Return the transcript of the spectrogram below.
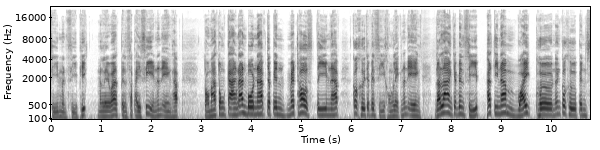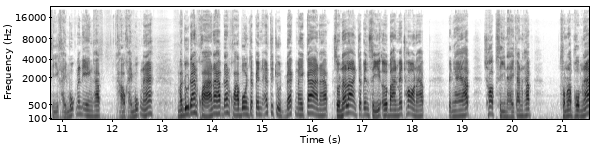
สีเหมือนสีพริก มันเลยว่าเป็นสไปซี่นั่นเองครับ ต่อมาตรงกลางด้านบนนะครับ จะเป็นเมทัลสตีมนะครับ ก็คือจะเป็นสีของเหล็กนั่นเอง ด้านล่างจะเป็นสีแพลตินัมไวท์เพร์ลนั่นก็คือเป็นสีไข่มุกนั่นเองครับ ขาวไข่มุกนะ มาดูด้านขวานะครับ ด้านขวาบนจะเป็น Attitude Black Mica นะครับ ส่วนด้านล่างจะเป็นสี Urban Metal นะครับ เป็นไงครับ ชอบสีไหนกันครับสำหรับผมนะ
